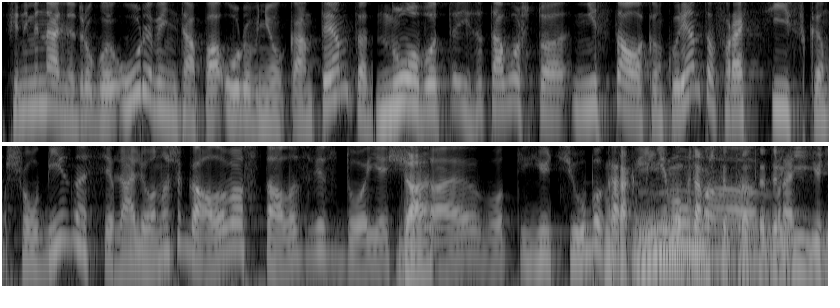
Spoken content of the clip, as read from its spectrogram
феноменальный другой уровень, там по уровню контента, но вот из-за того, что не стало конкурентов в российском шоу-бизнесе, Алена Жигалова стала звездой, я считаю, вот Ютуба, Ну, как, как, минимум, потому что просто в другие России.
